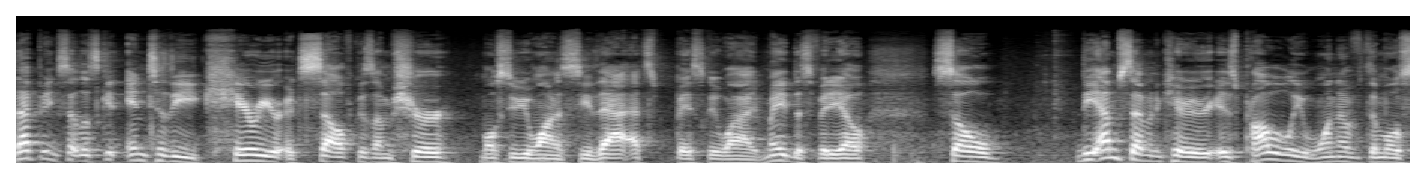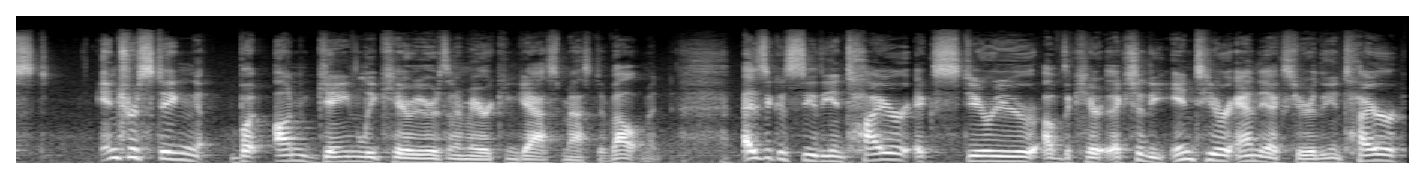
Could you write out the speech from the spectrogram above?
That being said, let's get into the carrier itself because I'm sure most of you want to see that. That's basically why I made this video. So the M7 carrier is probably one of the most interesting but ungainly carriers in American gas mask development. As you can see, the entire exterior of the carrier, actually the interior and the exterior, the entire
